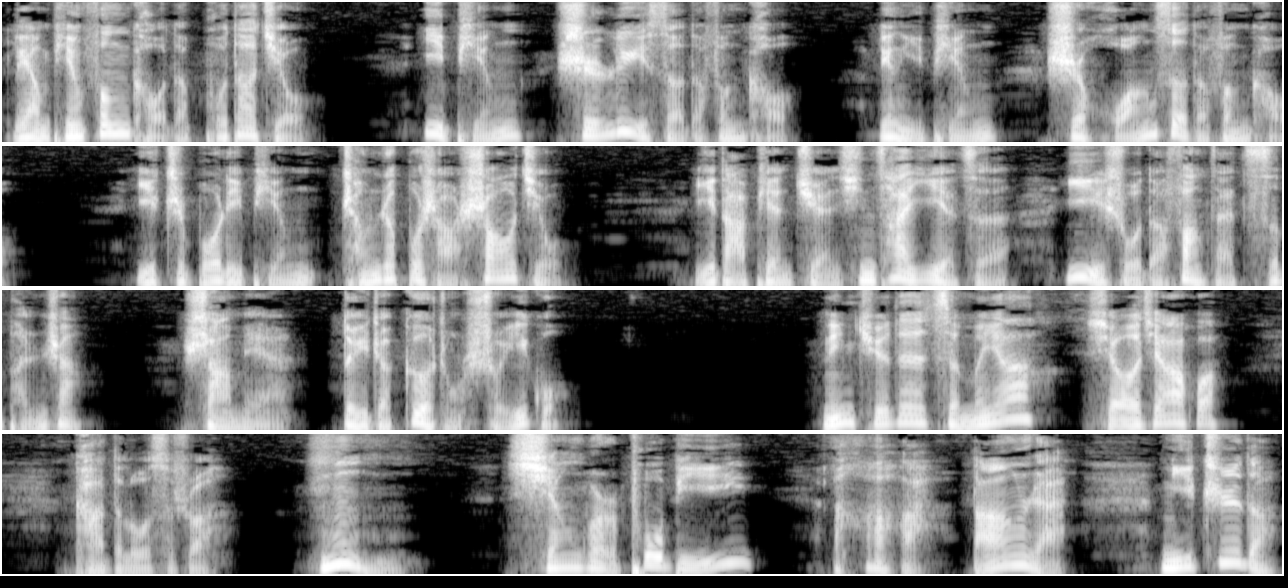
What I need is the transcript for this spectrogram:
两瓶封口的葡萄酒，一瓶是绿色的封口，另一瓶。是黄色的封口，一只玻璃瓶盛着不少烧酒，一大片卷心菜叶子艺术地放在瓷盆上，上面堆着各种水果。您觉得怎么样，小家伙？卡德鲁斯说：“嗯，香味扑鼻。哈哈，当然，你知道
